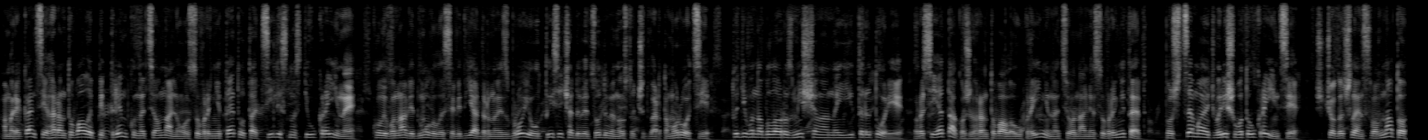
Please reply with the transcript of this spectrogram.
Американці гарантували підтримку національного суверенітету та цілісності України, коли вона відмовилася від ядерної зброї у 1994 році. Тоді вона була розміщена на її території. Росія також гарантувала Україні національний суверенітет. Тож це мають вирішувати українці. Щодо членства в НАТО,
